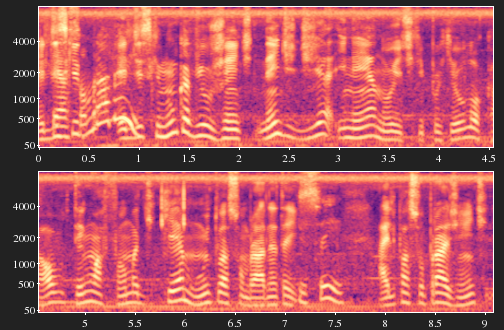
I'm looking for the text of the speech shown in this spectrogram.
ele é diz que, assombrado aí. Ele disse que nunca viu gente, nem de dia e nem à noite, porque o local tem uma fama de que é muito assombrado, né, Thaís? Isso aí. Aí ele passou pra gente,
